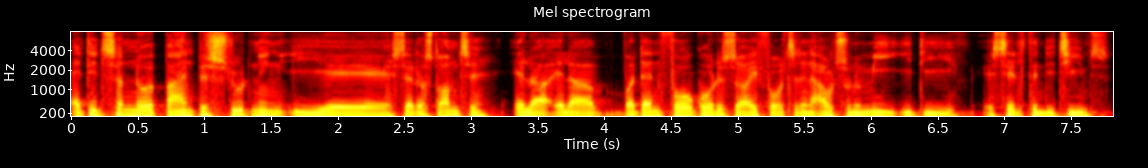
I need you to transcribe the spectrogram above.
Er det så noget bare en beslutning, I øh, sætter strøm til? Eller, eller hvordan foregår det så i forhold til den autonomi i de øh, selvstændige teams?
